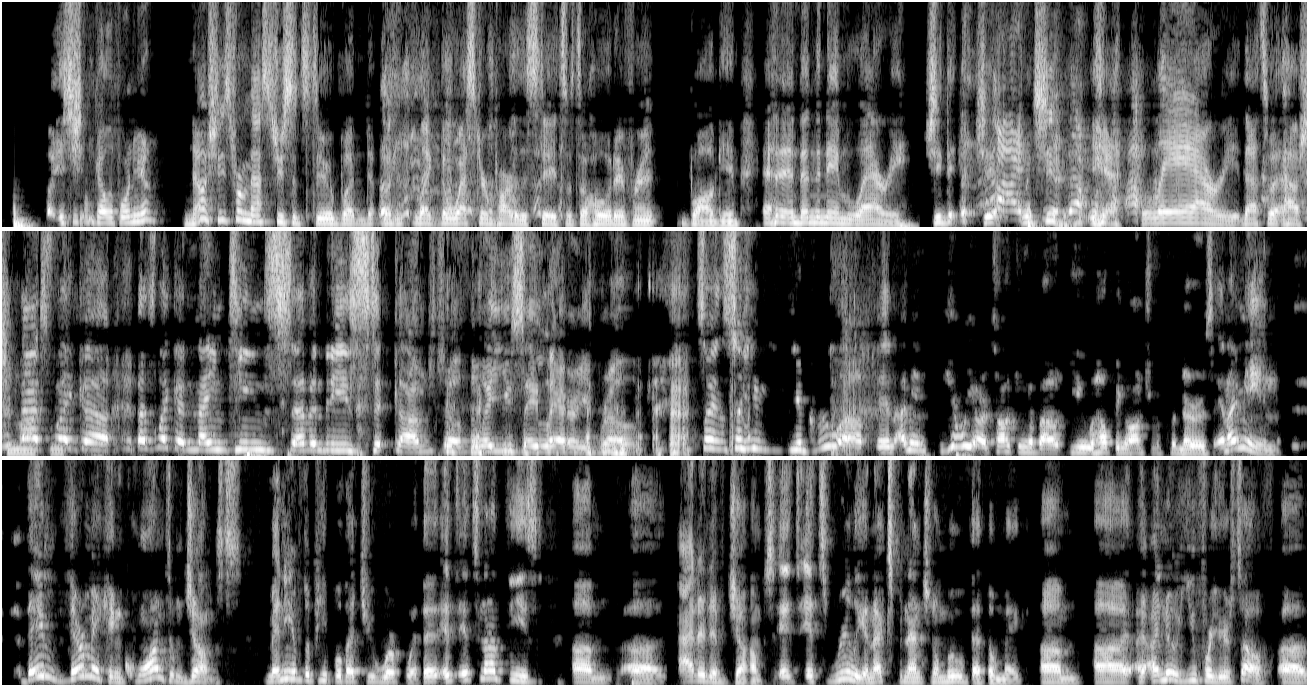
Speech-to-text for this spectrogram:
Is she from California? No, she's from Massachusetts too, but but like the western part of the state, so it's a whole different ball game. And, and then the name Larry. She she when she hear that one. yeah Larry. That's what how she mocks That's me. like a that's like a 1970s sitcom show. The way you say Larry, bro. So so you you grew up, and I mean, here we are talking about you helping entrepreneurs, and I mean, they they're making quantum jumps. Many of the people that you work with, it, it's not these um, uh, additive jumps. It's it's really an exponential move that they'll make. Um, uh, I, I know you for yourself uh,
